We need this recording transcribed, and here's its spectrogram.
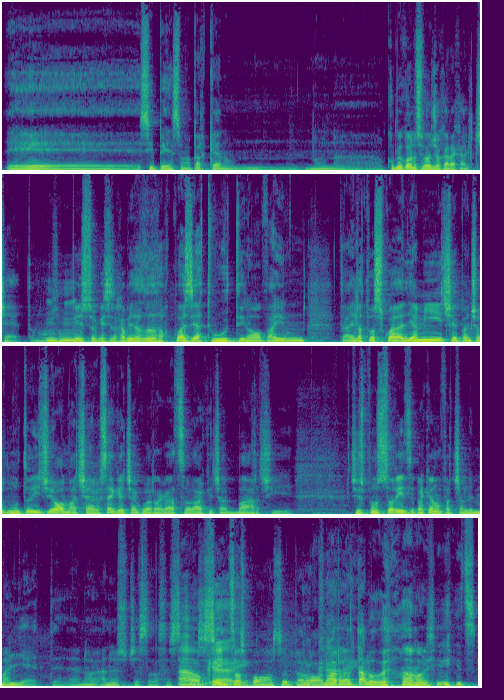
e si pensa ma perché non, non come quando si va a giocare a calcetto. No? Mm-hmm. Penso che sia capitato quasi a tutti, no? Un, hai la tua squadra di amici e poi a un certo punto dici, oh ma sai che c'è quel ragazzo là che c'ha il bar, ci, sponsorizza, perché non facciamo le magliette? Eh, a noi è successa la stessa ah, cosa, okay. senza sponsor, però okay. no, in realtà lo avevamo all'inizio.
